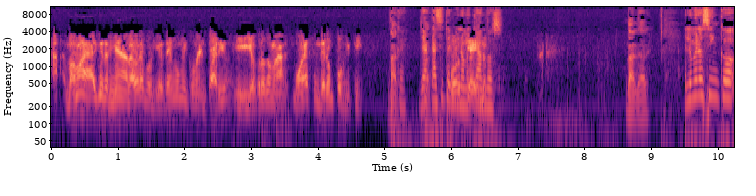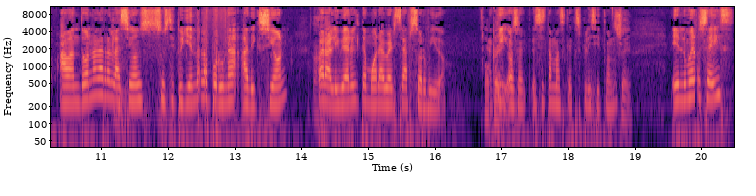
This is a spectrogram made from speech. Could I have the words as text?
ah, vamos a dejar que termine Laura porque yo tengo mi comentario y yo creo que me, voy a extender un poquitico. Dale. ya dale. casi termino me quedan no- dos Dale, dale. el número 5 abandona la relación sustituyéndola por una adicción Ajá. para aliviar el temor a verse absorbido Ok. aquí o sea ese está más que explícito no Sí. El número 6.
